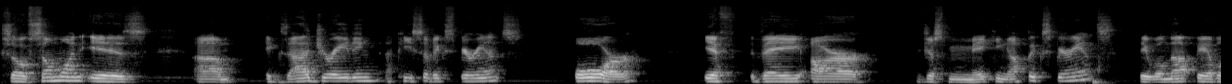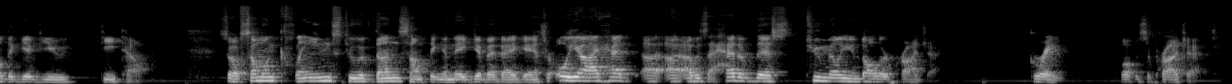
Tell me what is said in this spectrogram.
So if someone is um, exaggerating a piece of experience, or if they are just making up experience, they will not be able to give you detail. So if someone claims to have done something and they give a vague answer, oh yeah, I had uh, I was ahead of this two million dollar project. Great. What was the project?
